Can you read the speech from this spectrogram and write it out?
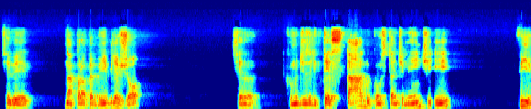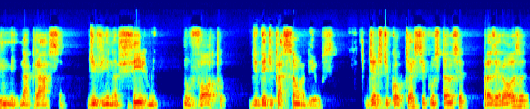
Você vê na própria Bíblia Jó sendo, como diz ele, testado constantemente e firme na graça divina, firme no voto de dedicação a Deus, diante de qualquer circunstância prazerosa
